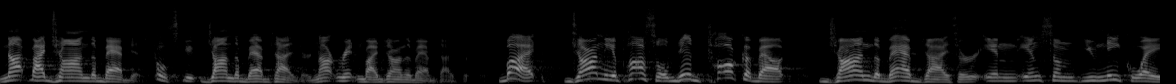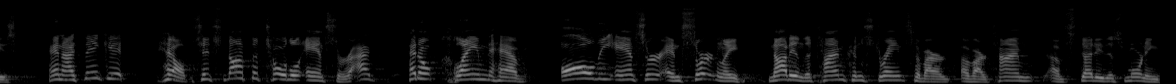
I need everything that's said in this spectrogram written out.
not by John the Baptist. Oh, excuse John the Baptizer, not written by John the Baptizer. But John the Apostle did talk about John the Baptizer in, in some unique ways. And I think it helps. It's not the total answer. I, I don't claim to have all the answer, and certainly not in the time constraints of our, of our time of study this morning.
